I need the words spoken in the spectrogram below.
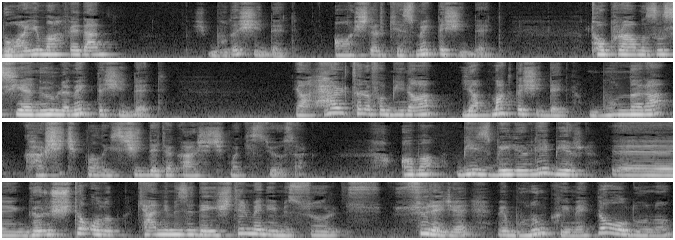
doğayı mahveden. Bu da şiddet. Ağaçları kesmek de şiddet. Toprağımızı siyanürlemek de şiddet. Ya her tarafa bina yapmak da şiddet. Bunlara karşı çıkmalıyız. Şiddete karşı çıkmak istiyorsak. Ama biz belirli bir e, görüşte olup kendimizi değiştirmediğimiz sür, sürece ve bunun kıymetli olduğunu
